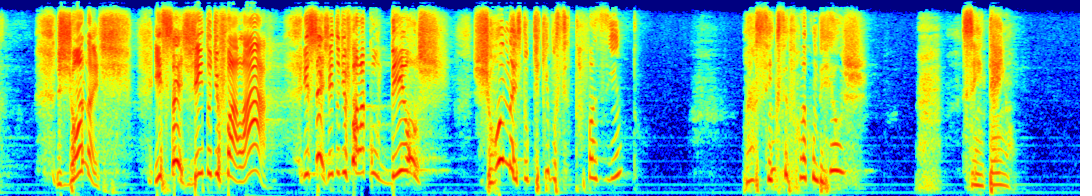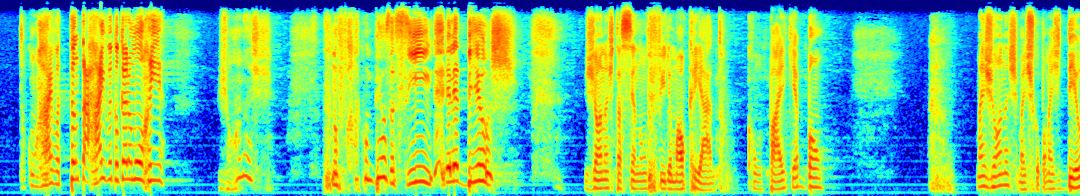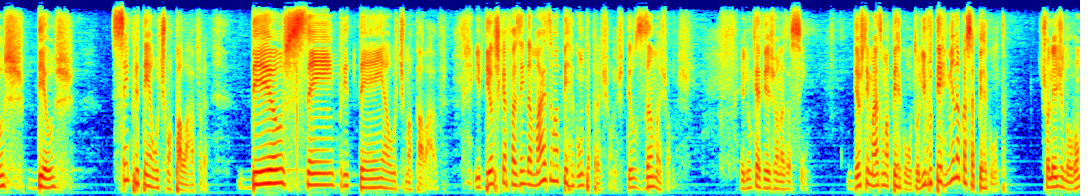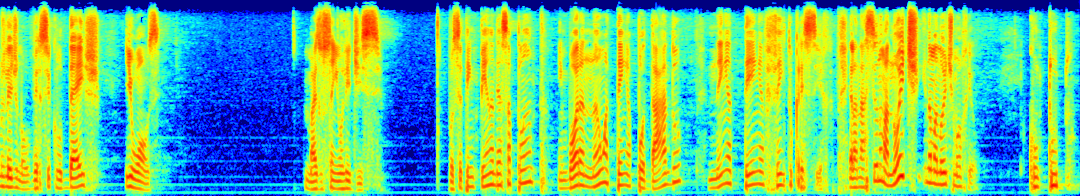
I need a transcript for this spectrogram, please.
Jonas, isso é jeito de falar. Isso é jeito de falar com Deus. Jonas, do que, que você está fazendo? Não é assim que você fala com Deus? Sim, tenho. Estou com raiva, tanta raiva que eu quero morrer. Jonas, não fala com Deus assim. Ele é Deus. Jonas está sendo um filho mal criado, com um pai que é bom. Mas Jonas, mas desculpa, mas Deus, Deus sempre tem a última palavra. Deus sempre tem a última palavra. E Deus quer fazer ainda mais uma pergunta para Jonas. Deus ama Jonas. Ele não quer ver Jonas assim. Deus tem mais uma pergunta. O livro termina com essa pergunta. Deixa eu ler de novo. Vamos ler de novo. Versículo 10 e o 11. Mas o Senhor lhe disse: Você tem pena dessa planta, embora não a tenha podado, nem a tenha feito crescer. Ela nasceu numa noite e numa noite morreu. Contudo,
